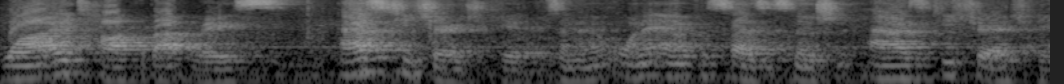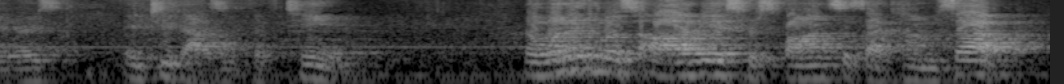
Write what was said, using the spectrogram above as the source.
why talk about race as teacher educators? And I want to emphasize this notion as teacher educators in 2015. Now, one of the most obvious responses that comes up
